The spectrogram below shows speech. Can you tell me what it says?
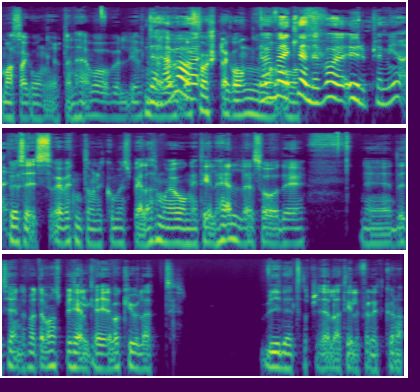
massa gånger utan det här var väl vet Det inte, här det var, var- första gången. Ja, och- verkligen, det var urpremiär. Precis, och jag vet inte om det kommer spelas så många gånger till heller så det, det, det kändes som att det var en speciell grej. Det var kul att vid detta speciella tillfället kunna,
